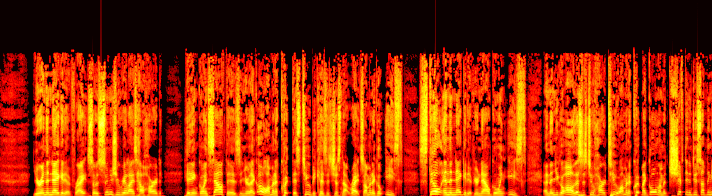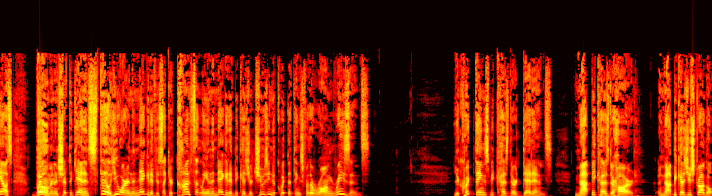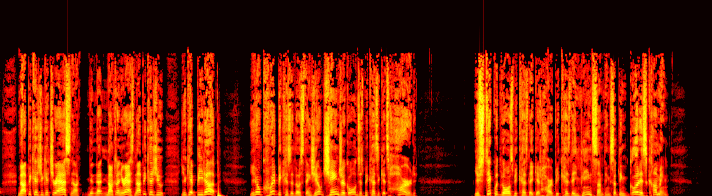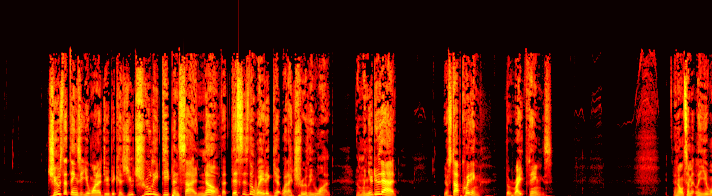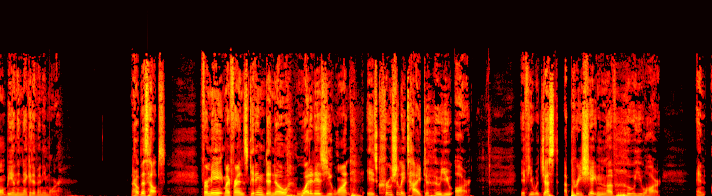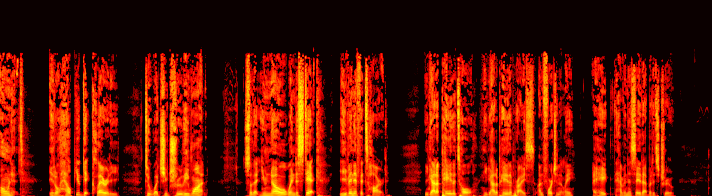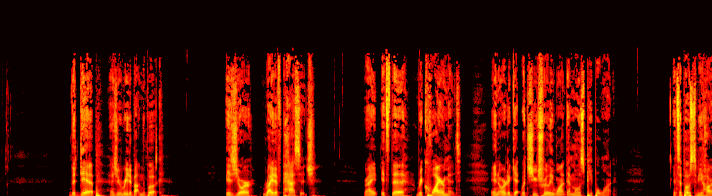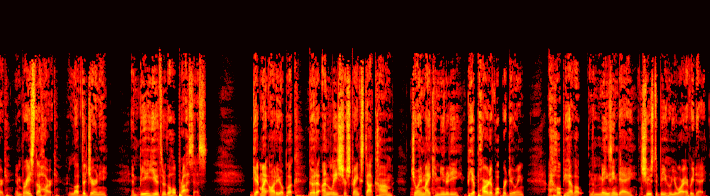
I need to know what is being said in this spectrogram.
You're in the negative, right? So as soon as you realize how hard hitting going south is, and you're like, oh, I'm going to quit this too because it's just not right. So I'm going to go east. Still in the negative. You're now going east. And then you go, oh, this is too hard too. I'm going to quit my goal. I'm going to shift and do something else. Boom. And then shift again. And still you are in the negative. It's like you're constantly in the negative because you're choosing to quit the things for the wrong reasons. You quit things because they're dead ends, not because they're hard, and not because you struggle, not because you get your ass knocked, knocked on your ass, not because you, you get beat up. You don't quit because of those things. You don't change your goal just because it gets hard. You stick with goals because they get hard, because they mean something. Something good is coming. Choose the things that you want to do because you truly, deep inside, know that this is the way to get what I truly want. And when you do that, you'll stop quitting the right things. And ultimately, you won't be in the negative anymore. I hope this helps. For me, my friends, getting to know what it is you want is crucially tied to who you are. If you would just appreciate and love who you are and own it, it'll help you get clarity to what you truly want so that you know when to stick, even if it's hard. You got to pay the toll, you got to pay the price, unfortunately. I hate having to say that, but it's true. The dip, as you read about in the book, is your rite of passage, right? It's the requirement in order to get what you truly want that most people want. It's supposed to be hard. Embrace the hard, love the journey, and be you through the whole process. Get my audiobook, go to unleashyourstrengths.com, join my community, be a part of what we're doing. I hope you have a, an amazing day and choose to be who you are every day.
